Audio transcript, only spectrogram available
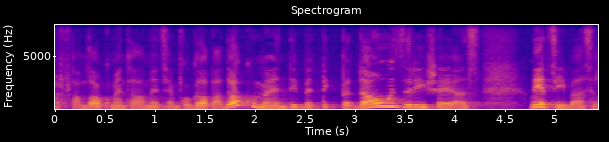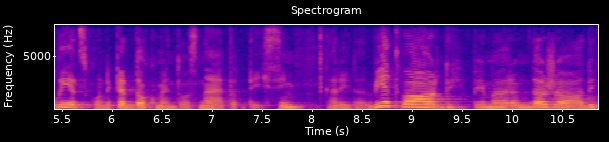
ar tām dokumentālām liecībām, ko glabā dokumenti, bet tikpat daudz arī šajās liecībās ir lietas, ko nekad dokumentos neatradīsim. Arī vietvārdi, piemēram, dažādi,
